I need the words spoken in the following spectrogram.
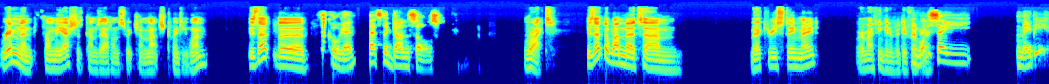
Remnant from the Ashes comes out on Switch on March 21. Is that the It's a cool game. That's the Gun Souls. Right. Is that the one that um Mercury Steam made? Or am I thinking of a different I want game? to say maybe.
